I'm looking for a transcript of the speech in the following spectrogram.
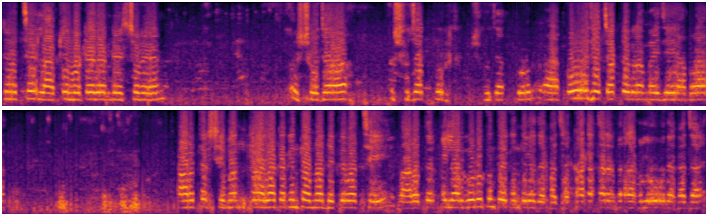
এটা হচ্ছে লাকি হোটেল অ্যান্ড রেস্টুরেন্ট। সোজা, সুজাতপুর সুজাতপুর, আর ওই যে চট্টগ্রামে যে আমরা ভারতের সীমান্ত এলাকা কিন্তু আমরা দেখতে পাচ্ছি। ভারতের পিলারগুলো কিন্তু এখান থেকে দেখা যায় কাটা তারের বেড়াগুলো দেখা যায়।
